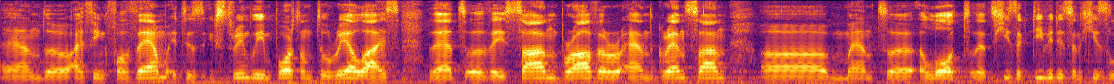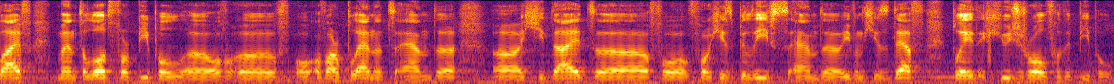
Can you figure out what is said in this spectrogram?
And uh, I think for them it is extremely important to realize that uh, their son, brother, and grandson uh, meant uh, a lot. That his activities and his life meant a lot for people uh, of, of, of our planet, and he died for for his beliefs, and even his death played a huge role for the people.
